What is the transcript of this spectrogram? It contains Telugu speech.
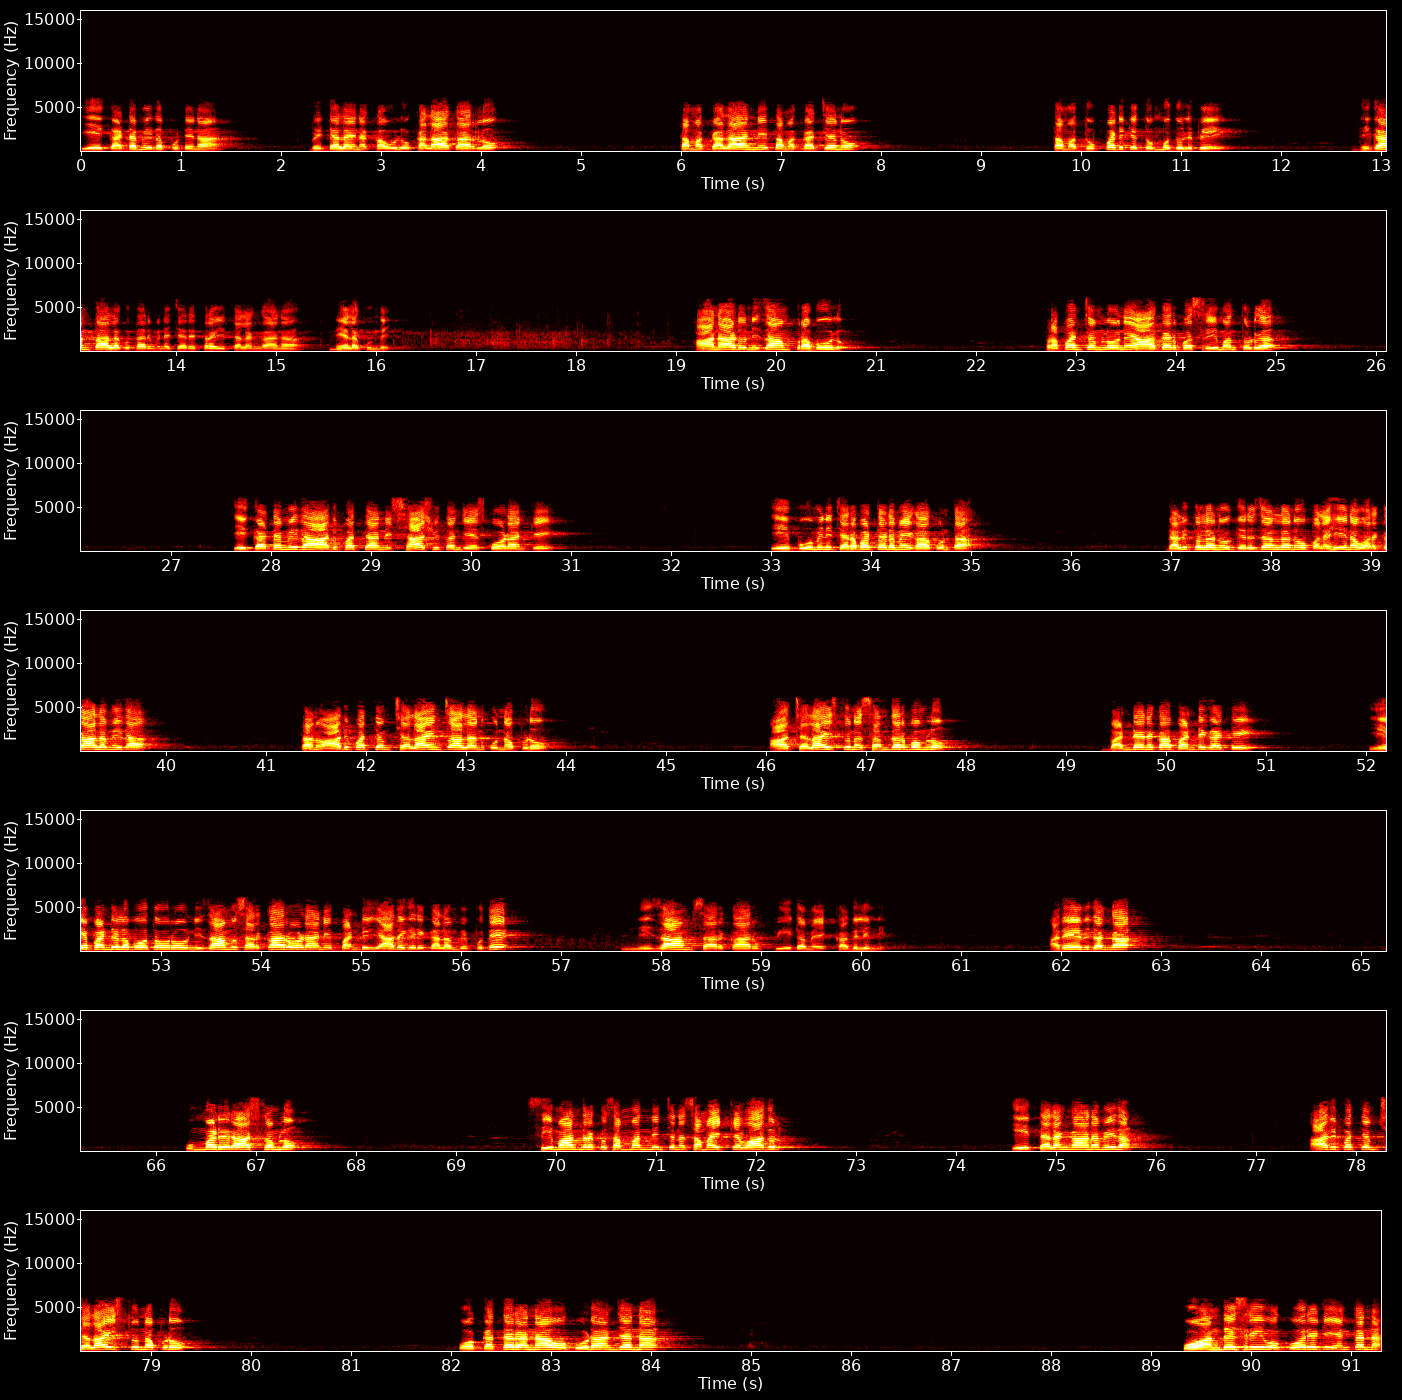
ఈ గడ్డ మీద పుట్టిన బిడ్డలైన కవులు కళాకారులు తమ గలాన్ని తమ గజ్జెను తమ దుప్పటికి దుమ్ము దులిపి దిగంతాలకు తరిమిన చరిత్ర ఈ తెలంగాణ నేలకుంది. ఆనాడు నిజాం ప్రభువులు ప్రపంచంలోనే ఆగర్భ శ్రీమంతుడుగా ఈ గడ్డ మీద ఆధిపత్యాన్ని శాశ్వతం చేసుకోవడానికి ఈ భూమిని చెరబట్టడమే కాకుండా దళితులను గిరిజనులను బలహీన వర్గాల మీద తను ఆధిపత్యం చెలాయించాలనుకున్నప్పుడు ఆ చెలాయిస్తున్న సందర్భంలో బండెనక బండి కట్టి ఏ బండిలో పోతారో నిజాము సర్కారోడా అని బండి యాదగిరి గలం విప్పితే నిజాం సర్కారు పీఠమే కదిలింది. అదేవిధంగా ఉమ్మడి రాష్ట్రంలో సీమాంధ్రకు సంబంధించిన సమైక్యవాదులు ఈ తెలంగాణ మీద ఆధిపత్యం చెలాయిస్తున్నప్పుడు ఓ గద్దరన్న ఓ గూడ అంజన్న ఓ అందశ్రీ ఓ గోరెటి ఎంకన్న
